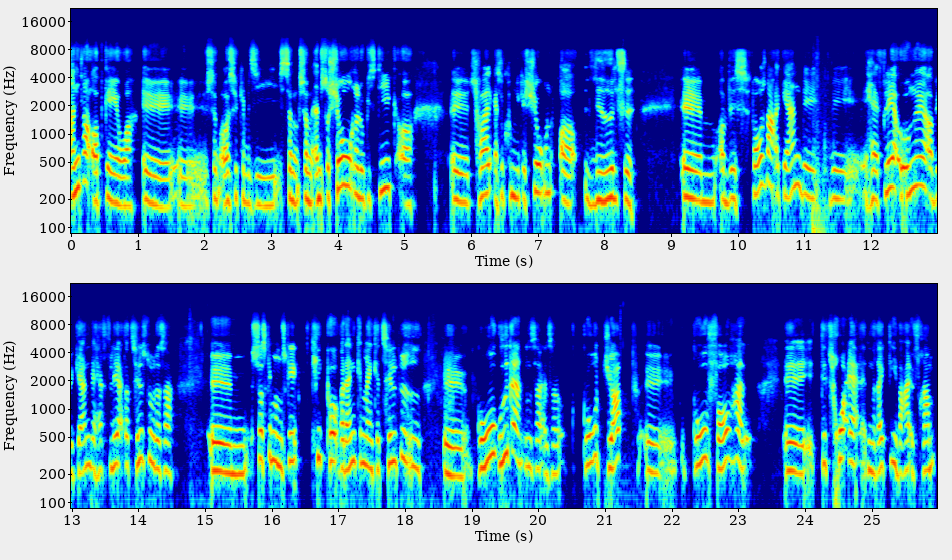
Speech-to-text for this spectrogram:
andre opgaver, øh, øh, som også kan man sige, som, som administration og logistik og øh, tolk, altså kommunikation og ledelse. Øhm, og hvis forsvaret gerne vil, vil have flere unge, og vil gerne vil have flere, der tilslutter sig, øhm, så skal man måske kigge på, hvordan kan man kan tilbyde øh, gode uddannelser, altså gode job, øh, gode forhold. Øh, det tror jeg er den rigtige vej frem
